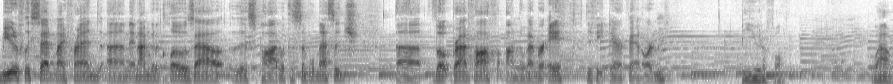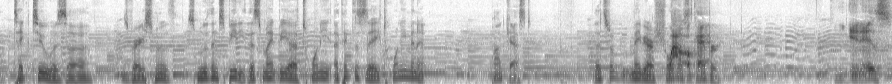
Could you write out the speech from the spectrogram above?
Beautifully said, my friend. Um, and I'm going to close out this pod with a simple message uh, vote Brad Pfaff on November 8th, defeat Derrick Van Orden. Beautiful. Wow, take two was uh was very smooth, smooth and speedy. This might be a twenty. I think this is a twenty minute podcast. That's maybe our shortest okay. ever. It is.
